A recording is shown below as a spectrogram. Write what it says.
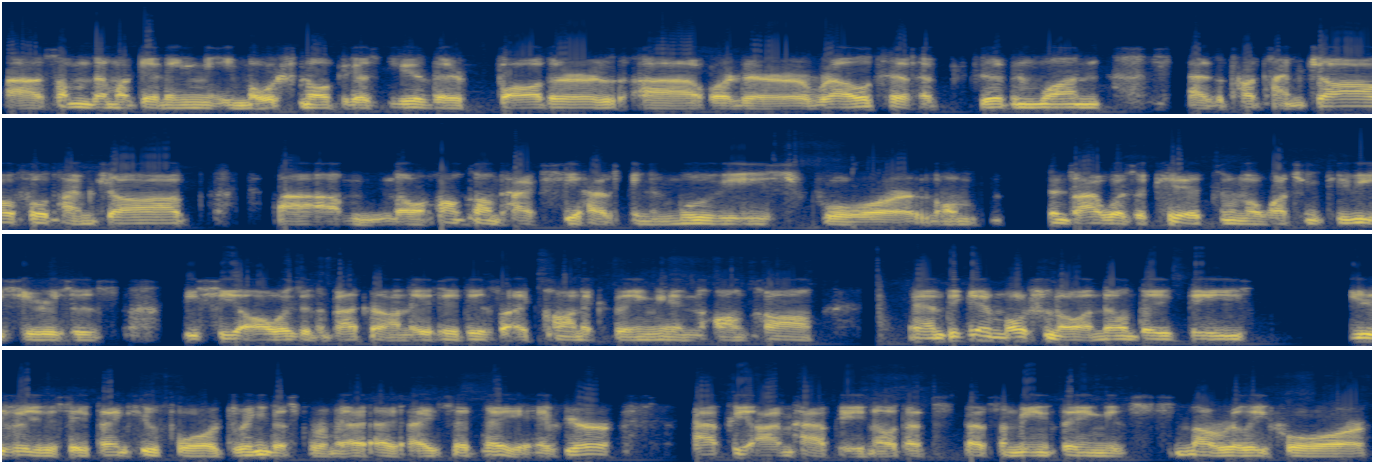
Uh, some of them are getting emotional because either their father uh, or their relative have driven one as a part-time job, full-time job. Um, you know, Hong Kong Taxi has been in movies for know, since I was a kid. You know, watching TV series is you see always in the background. It, it is an iconic thing in Hong Kong, and they get emotional. And then they they usually they say thank you for doing this for me. I, I said, hey, if you're happy, I'm happy. You know, that's that's the main thing. It's not really for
